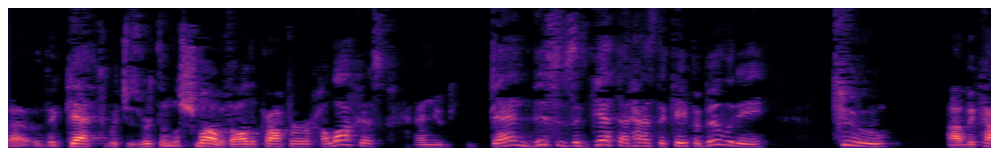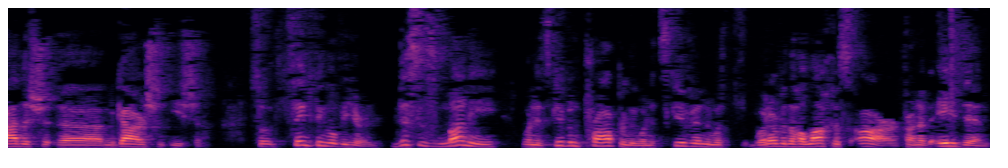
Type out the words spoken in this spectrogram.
uh, the get, which is written lishma with all the proper halachas, and you, then this is a get that has the capability to uh, mekadesh, uh, isha. So same thing over here. This is money when it's given properly, when it's given with whatever the halachas are in front of Adim,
